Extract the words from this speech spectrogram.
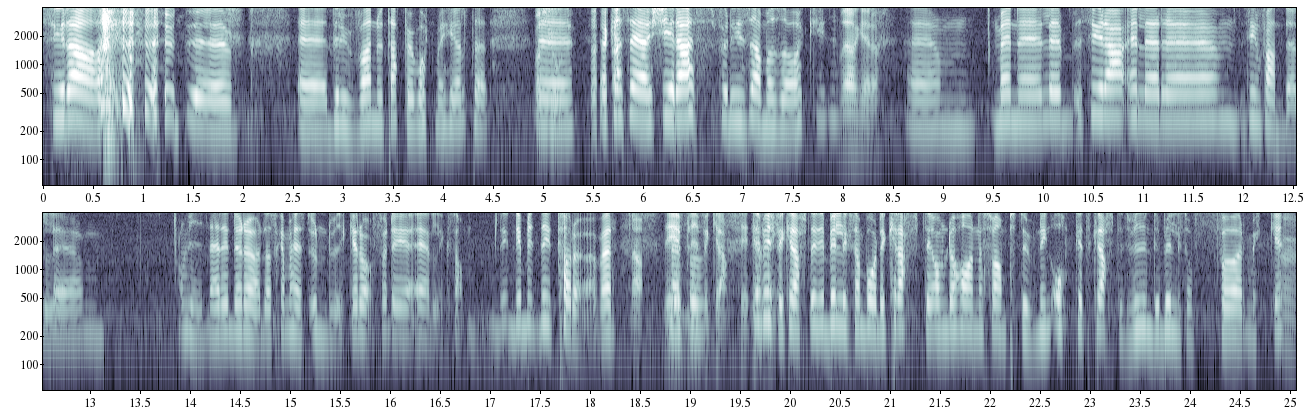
syra eh, eh, druva, nu tappar jag bort mig helt här. Eh, jag kan säga Shiraz för det är samma sak. Ja, Okej då. Ehm, men eh, eller, syra eller eh, Zinfandel um, viner, det röda ska man helst undvika då för det är liksom, det, det, det tar över. Ja, det Men blir så- för kraftigt. Det blir för kraftigt, det blir liksom både kraftigt om du har en svampstuvning och ett kraftigt vin, det blir liksom för mycket. Mm,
